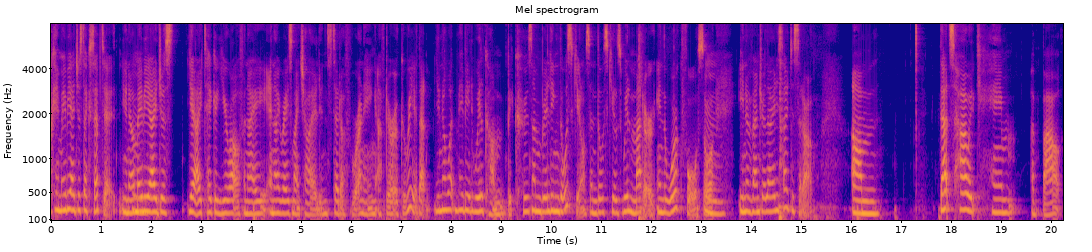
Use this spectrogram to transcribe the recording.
okay, maybe I just accept it. You know, mm-hmm. maybe I just yeah, I take a year off and I and I raise my child instead of running after a career. That you know what, maybe it will come because I'm building those skills and those skills will matter in the workforce or mm. in a venture that I decide to set up. Um, that's how it came about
